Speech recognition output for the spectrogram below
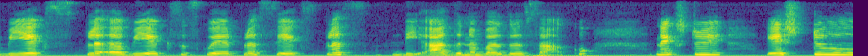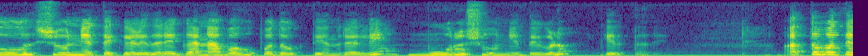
B X plus B X square plus X plus D ಅದನ್ನು ಬರೆದ್ರೆ ಸಾಕು. ನೆಕ್ಸ್ಟ್ ಎಷ್ಟು ಶೂನ್ಯತೆ ಕೇಳಿದರೆ ಘನ ಬಹುಪದೋಕ್ತಿ ಅಂದ್ರೆ ಅಲ್ಲಿ ಮೂರು ಶೂನ್ಯತೆಗಳು ಇರ್ತದೆ. ಹತ್ತೊಂಬತ್ತನೇ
